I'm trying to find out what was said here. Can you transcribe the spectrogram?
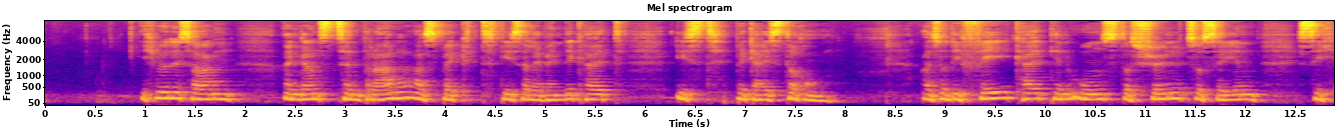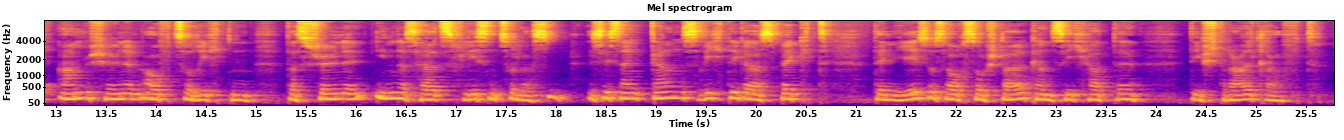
Ich würde sagen, ein ganz zentraler Aspekt dieser Lebendigkeit ist Begeisterung. Also die Fähigkeit in uns, das Schöne zu sehen, sich am Schönen aufzurichten, das Schöne in das Herz fließen zu lassen. Es ist ein ganz wichtiger Aspekt, den Jesus auch so stark an sich hatte, die Strahlkraft.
